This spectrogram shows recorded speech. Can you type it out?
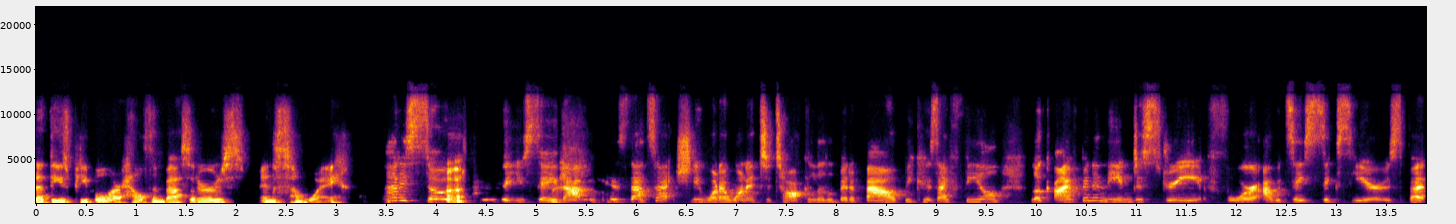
that these people are health ambassadors in some way. That is so that you say that because that's actually what I wanted to talk a little bit about because I feel, look, I've been in the industry for, I would say, six years, but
